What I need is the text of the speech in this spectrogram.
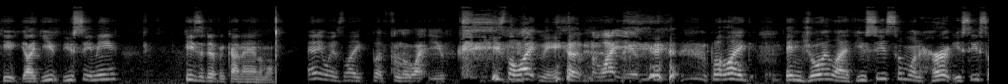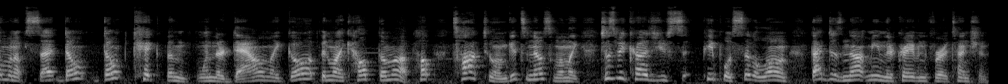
he like you you see me, he's a different kind of animal. Anyways, like, but for the mm. white you. he's the white me. The white you. but like, enjoy life. You see someone hurt, you see someone upset. Don't don't kick them when they're down. Like, go up and like help them up. Help talk to them. Get to know someone. Like, just because you sit, people sit alone, that does not mean they're craving for attention.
